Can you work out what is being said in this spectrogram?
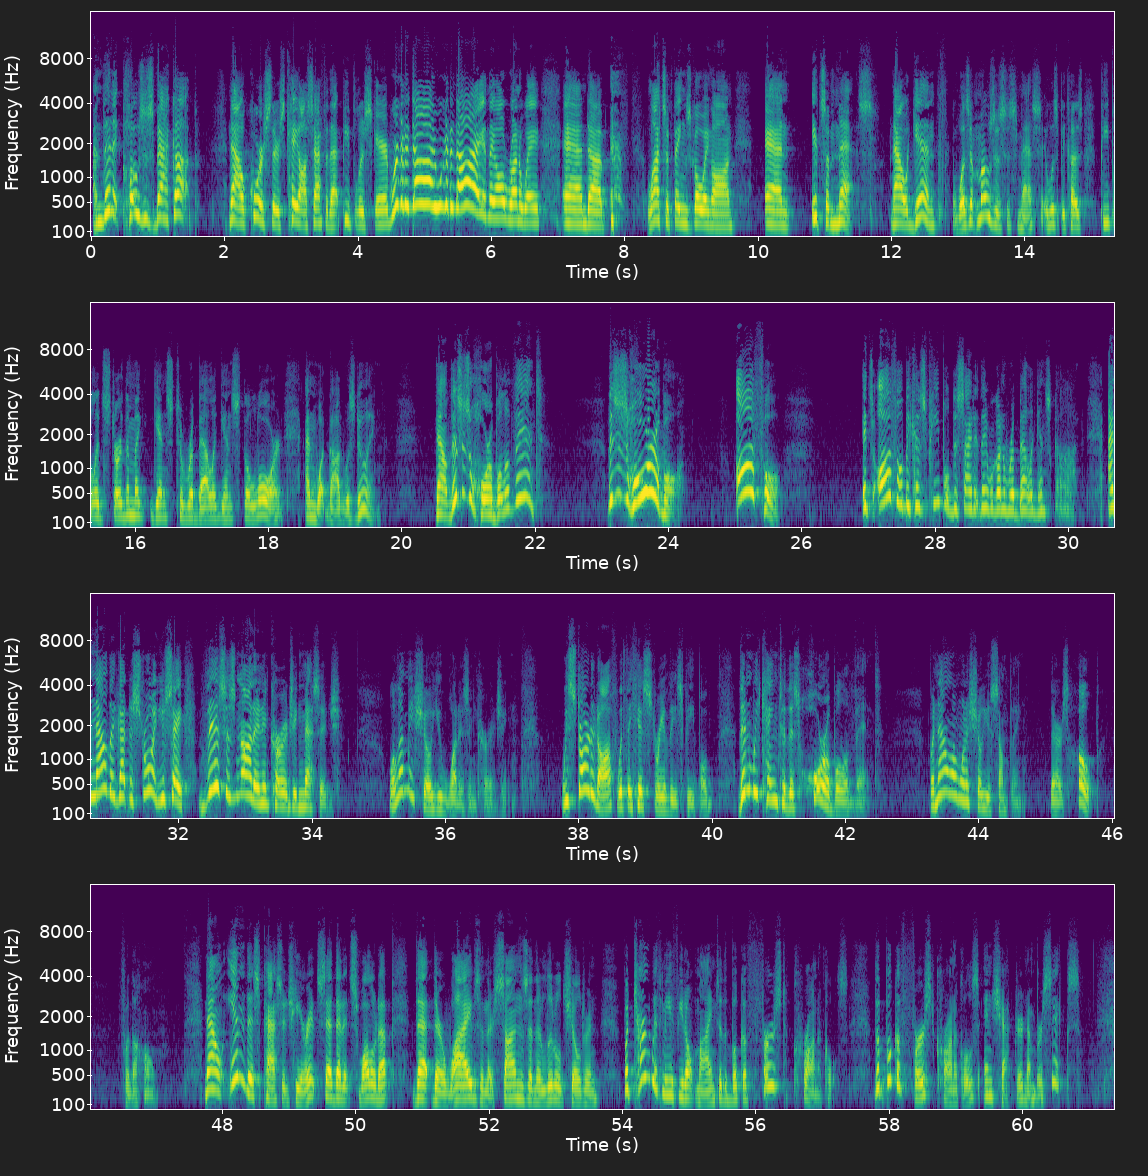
And then it closes back up. Now, of course, there's chaos after that. People are scared. We're going to die. We're going to die. And they all run away. And uh, lots of things going on. And it's a mess. Now, again, it wasn't Moses' mess. It was because people had stirred them against to rebel against the Lord and what God was doing. Now, this is a horrible event. This is horrible. Awful. It's awful because people decided they were going to rebel against God. And now they got destroyed. You say, this is not an encouraging message. Well, let me show you what is encouraging. We started off with the history of these people. Then we came to this horrible event. But now I want to show you something. There's hope for the home. Now, in this passage here, it said that it swallowed up that their wives and their sons and their little children. But turn with me, if you don't mind, to the book of First Chronicles. The book of First Chronicles in chapter number six.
